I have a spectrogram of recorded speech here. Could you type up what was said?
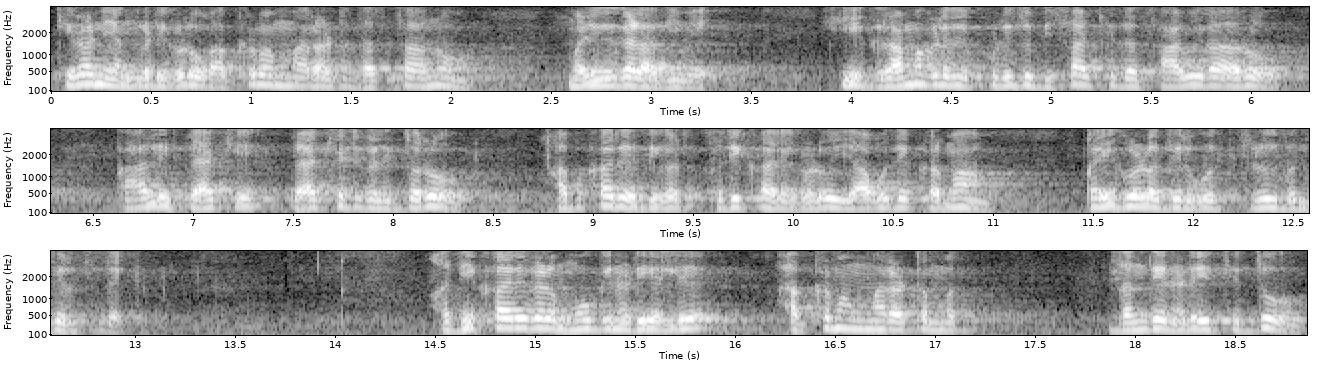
ಕಿರಾಣಿ ಅಂಗಡಿಗಳು ಅಕ್ರಮ ಮಾರಾಟ ದಸ್ತಾನು ಮಳಿಗೆಗಳಾಗಿವೆ. ಈ ಗ್ರಾಮಗಳಲ್ಲಿ ಕುಡಿದು ಬಿಸಾಕಿದ ಸಾವಿರಾರು ಖಾಲಿ ಪ್ಯಾಕೆ, ಪ್ಯಾಕೆಟ್ಗಳಿದ್ದರೂ ಅಬಕಾರಿ ಅಧಿಕ- ಅಧಿಕಾರಿಗಳು ಯಾವುದೇ ಕ್ರಮ ಕೈಗೊಳ್ಳದಿರುವುದು ತಿಳಿದು ಬಂದಿರುತ್ತದೆ. ಅಧಿಕಾರಿಗಳ ಮೂಗಿನಡಿಯಲ್ಲಿ ಅಕ್ರಮ ಮಾರಾಟ ದಂಧೆ ನಡೆಯುತ್ತಿದ್ದು,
